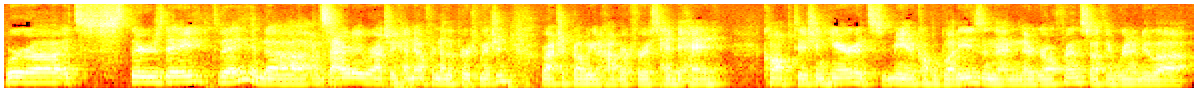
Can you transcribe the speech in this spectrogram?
We're uh, it's Thursday today, and uh, on Saturday we're actually heading out for another perch mission. We're actually probably gonna have our first head-to-head competition here. It's me and a couple buddies and then their girlfriends. So I think we're gonna do a,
